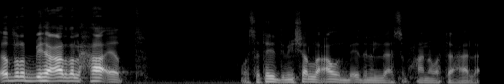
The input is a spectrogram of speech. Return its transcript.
اضرب بها عرض الحائط. وستجد إن شاء الله عون بإذن الله سبحانه وتعالى.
